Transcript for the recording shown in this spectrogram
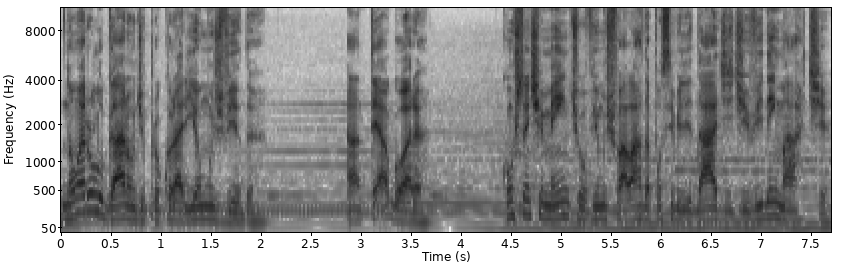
não era o lugar onde procuraríamos vida. Até agora. Constantemente ouvimos falar da possibilidade de vida em Marte.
